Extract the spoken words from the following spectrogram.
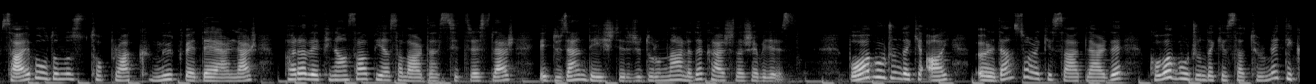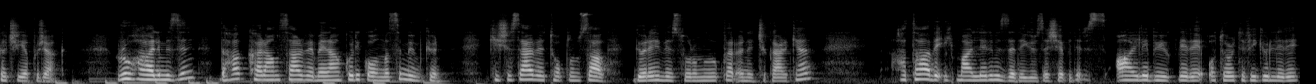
sahip olduğumuz toprak, mülk ve değerler, para ve finansal piyasalarda stresler ve düzen değiştirici durumlarla da karşılaşabiliriz. Boğa burcundaki ay öğleden sonraki saatlerde Kova burcundaki Satürn'e dik açı yapacak. Ruh halimizin daha karamsar ve melankolik olması mümkün. Kişisel ve toplumsal görev ve sorumluluklar öne çıkarken hata ve ihmallerimizle de yüzleşebiliriz. Aile büyükleri, otorite figürleri,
